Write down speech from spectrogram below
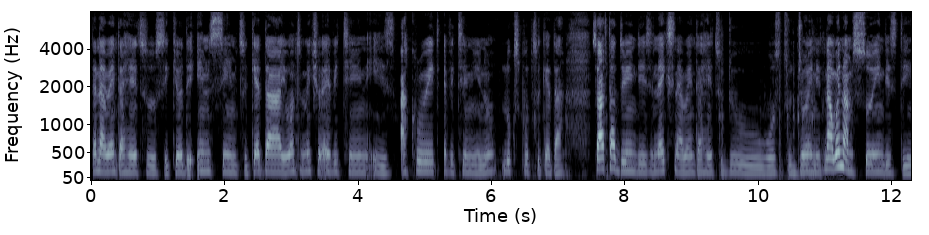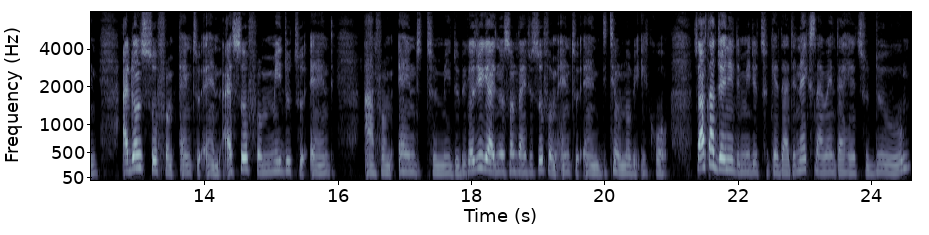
Then I went ahead to secure the inseam together. You want to make sure everything is accurate, everything, you know, looks put together. So after doing this, the next thing I went ahead to do was to join it. Now, when I'm sewing this thing, I don't sew from end to end. I sew from middle to end and from end to middle. Because you guys know sometimes if you sew from end to end the thing will not be equal. So after joining the middle together the next thing i went ahead to do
